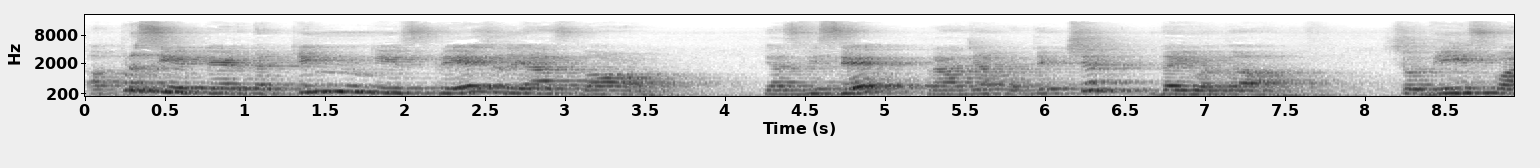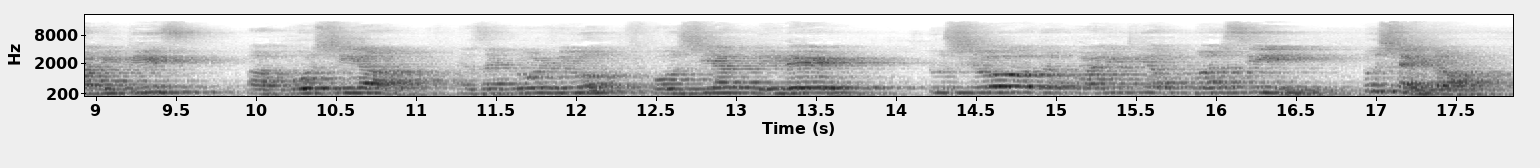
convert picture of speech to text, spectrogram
appreciated. The king is praised as God. As we say, Raja Pratiksha Daivata. So these qualities, uh, Portia, as I told you, Portia pleaded to show the quality of mercy to Shaila.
